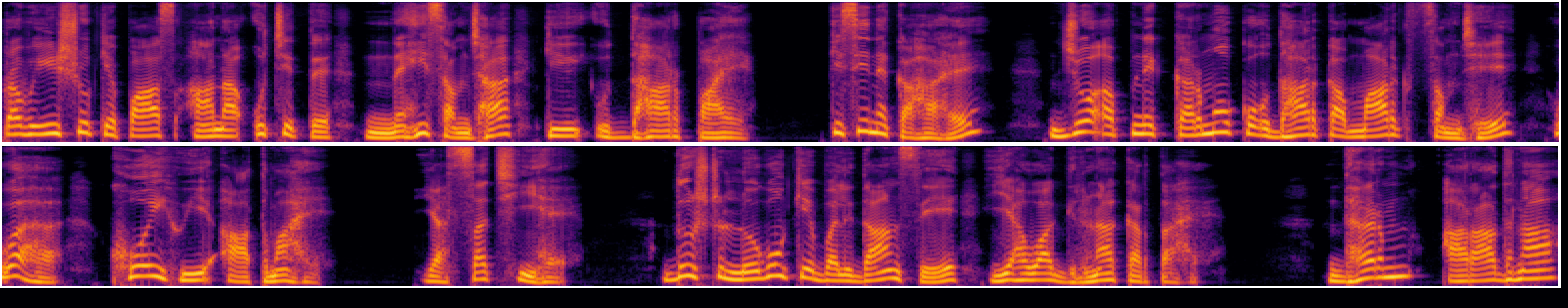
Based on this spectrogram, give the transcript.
प्रभु यीशु के पास आना उचित नहीं समझा कि उद्धार पाए। किसी ने कहा है, जो अपने कर्मों को उद्धार का मार्ग समझे, वह खोई हुई आत्मा है। यह सच ही है। दुष्ट लोगों के बलिदान से यह वह घृणा करता है। धर्म, आराधना,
